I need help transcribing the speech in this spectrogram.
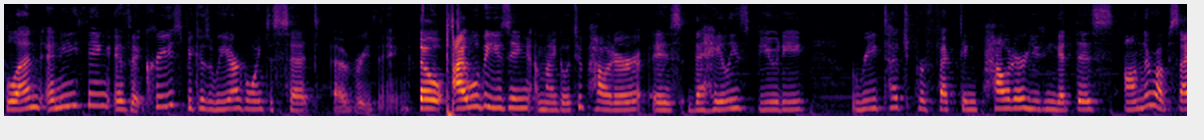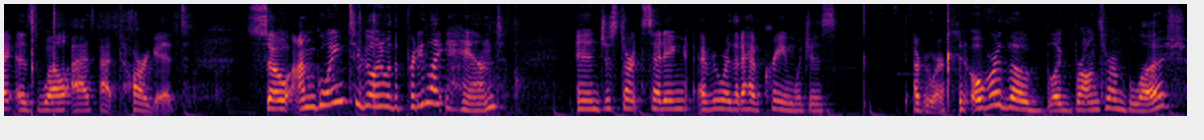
blend anything if it creased because we are going to set everything. So I will be using my go-to powder is the Haley's Beauty Retouch Perfecting Powder. You can get this on their website as well as at Target. So I'm going to go in with a pretty light hand and just start setting everywhere that I have cream, which is everywhere. And over the like bronzer and blush,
